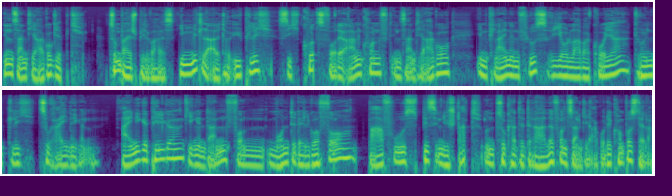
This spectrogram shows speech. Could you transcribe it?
in Santiago gibt. Zum Beispiel war es im Mittelalter üblich, sich kurz vor der Ankunft in Santiago im kleinen Fluss Rio Lavacoya gründlich zu reinigen. Einige Pilger gingen dann von Monte del Gozo barfuß bis in die Stadt und zur Kathedrale von Santiago de Compostela.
